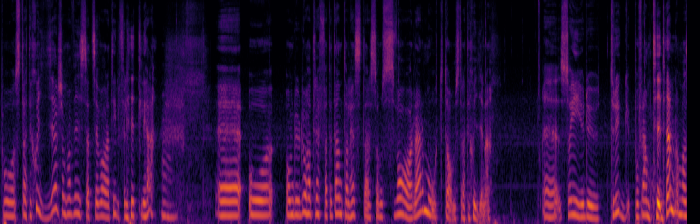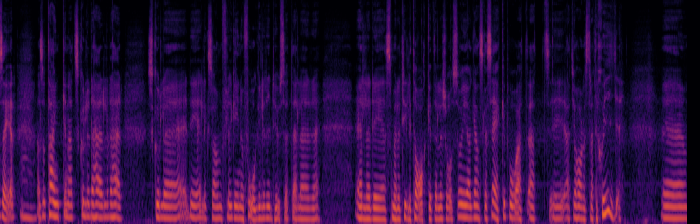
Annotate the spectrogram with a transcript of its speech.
på strategier som har visat sig vara tillförlitliga. Eh, och om du då har träffat ett antal hästar som svarar mot de strategierna eh, så är ju du trygg på framtiden om man säger. Mm. Alltså tanken att skulle det här eller det här skulle det liksom flyga in en fågel i ridhuset eller, eller det smäller till i taket eller så, så är jag ganska säker på att, att, eh, att jag har en strategi. Eh,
